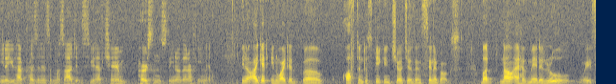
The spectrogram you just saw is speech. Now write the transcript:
you know, you have presidents of masajids, you have chairpersons, you know, that are female. You know, I get invited uh, often to speak in churches and synagogues, but now I have made a rule. It's,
